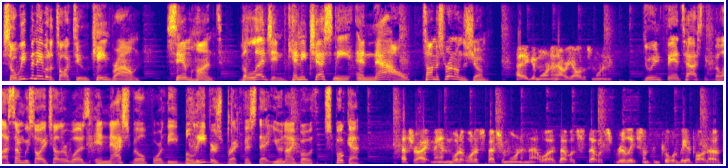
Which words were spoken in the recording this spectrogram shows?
So we've been able to talk to Kane Brown, Sam Hunt, the legend, Kenny Chesney, and now Thomas Rhett on the show. Hey, good morning. How are y'all this morning? Doing fantastic. The last time we saw each other was in Nashville for the Believers Breakfast that you and I both spoke at. That's right, man. What a, what a special morning that was. That was that was really something cool to be a part of.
